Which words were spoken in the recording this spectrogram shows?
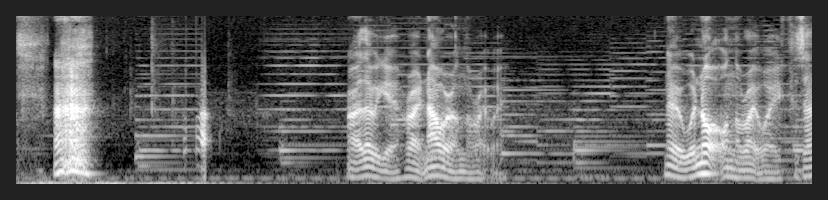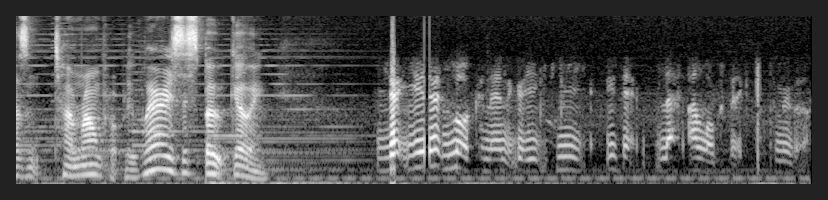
Alright, there we go. Right, now we're on the right way. No, we're not on the right way, because it hasn't turned around properly. Where is this boat going? You don't, you don't look and then you, you can use that left analog stick to move it.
